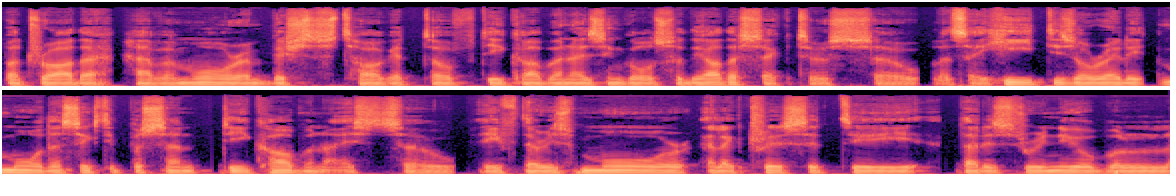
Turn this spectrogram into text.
but rather have a more ambitious target of decarbonizing also the other sectors. So let's say heat is already more than 60% decarbonized. So if there is more electricity that is renewable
